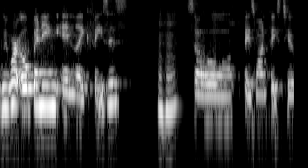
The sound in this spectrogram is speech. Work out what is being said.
we were opening in like phases. Mm-hmm. So phase one, phase two.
